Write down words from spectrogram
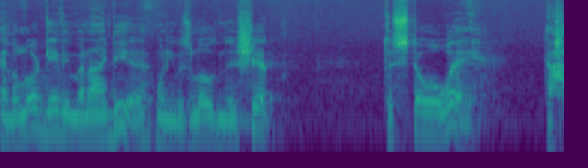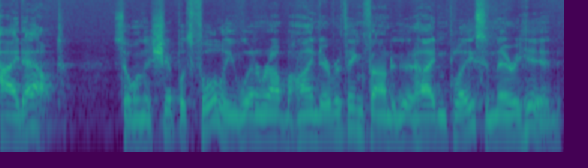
And the Lord gave him an idea when he was loading the ship to stow away, to hide out. So when the ship was full, he went around behind everything, found a good hiding place, and there he hid.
